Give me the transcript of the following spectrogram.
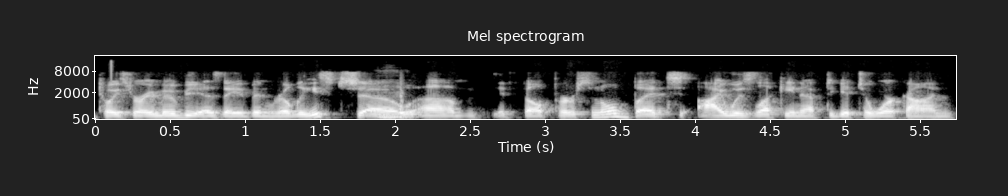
Toy Story movie as they had been released, so um, it felt personal. But I was lucky enough to get to work on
